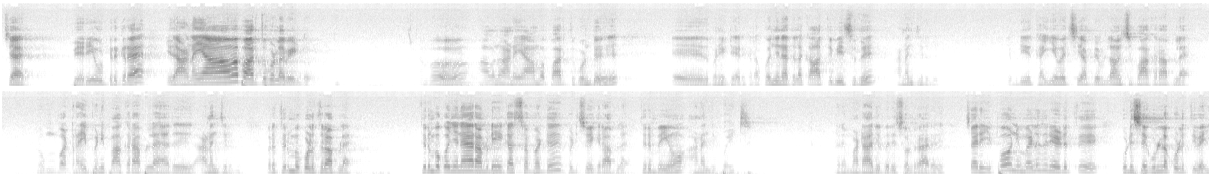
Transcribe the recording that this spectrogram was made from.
சரி இப்ப எரிய விட்டுருக்கிற இதை அணையாமல் பார்த்து கொள்ள வேண்டும். அப்போது அவனும் அணையாமல் பார்த்து கொண்டு இது பண்ணிகிட்டே இருக்கிறான். கொஞ்ச நேரத்தில் காற்று வீசுது அணைஞ்சிருது. எப்படியோ கையை வச்சு அப்படி இப்படிலாம் வச்சு பார்க்கறாப்புல. ரொம்ப ட்ரை பண்ணி பார்க்கறாப்புல அது அணைஞ்சிருது. அப்புறம் திரும்ப கொளுத்துறாப்புல. திரும்ப கொஞ்ச நேரம் அப்படியே கஷ்டப்பட்டு பிடிச்சு வைக்கிறாப்புல. திரும்பியும் அணைஞ்சு போயிடுச்சு. உடனே மடாதிபதி சொல்கிறாரு சரி இப்போது நீ மெழுதிரி எடுத்து குடிசைக்குள்ளே கொளுத்தி வை.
